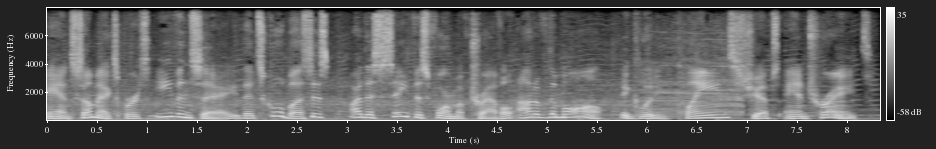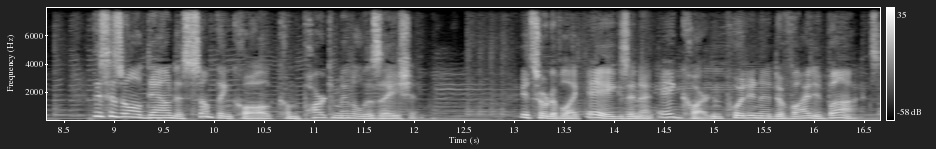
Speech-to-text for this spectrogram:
and some experts even say that school buses are the safest form of travel out of them all, including planes, ships, and trains. This is all down to something called compartmentalization. It's sort of like eggs in an egg carton put in a divided box.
